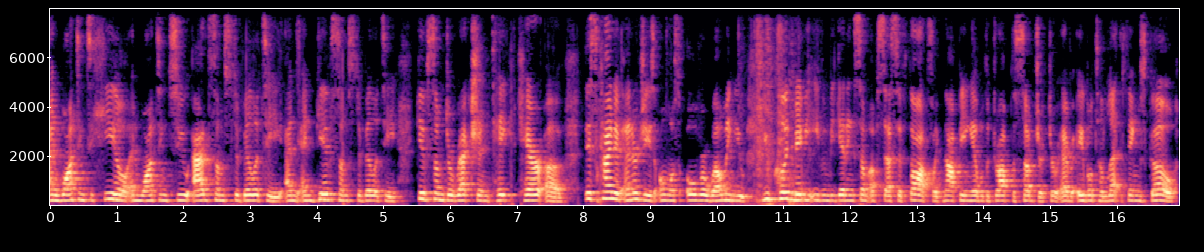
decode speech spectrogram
and wanting to heal and wanting to add some stability and and give some stability give some direction take care of. This kind of energy is almost overwhelming you. You could maybe even be getting some obsessive thoughts like not being able to drop the subject or ever able to let things go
